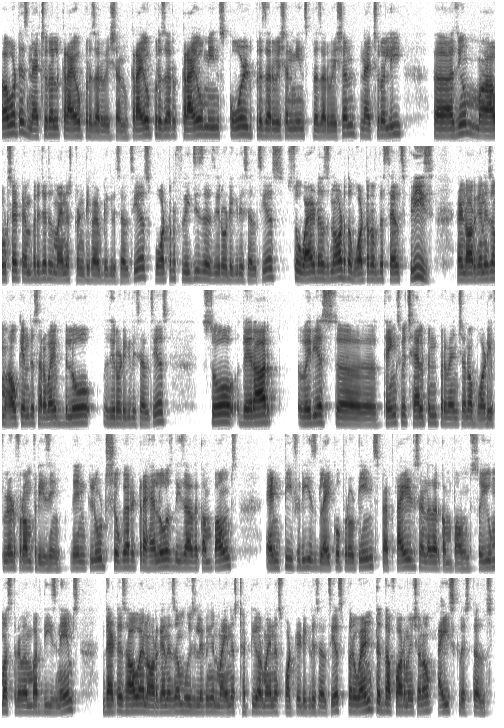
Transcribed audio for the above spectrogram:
uh, what is natural cryopreservation? Cryopreserve cryo means cold preservation means preservation. Naturally uh, assume outside temperature is minus 25 degrees celsius. Water freezes at 0 degree celsius. So why does not the water of the cells freeze? And organism how can they survive below 0 degree celsius? So there are various uh, things which help in prevention of body fluid from freezing. They include sugar trehalose these are the compounds antifreeze glycoproteins peptides and other compounds. So you must remember these names. That is how an organism who is living in minus 30 or minus 40 degrees celsius prevent the formation of ice crystals.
